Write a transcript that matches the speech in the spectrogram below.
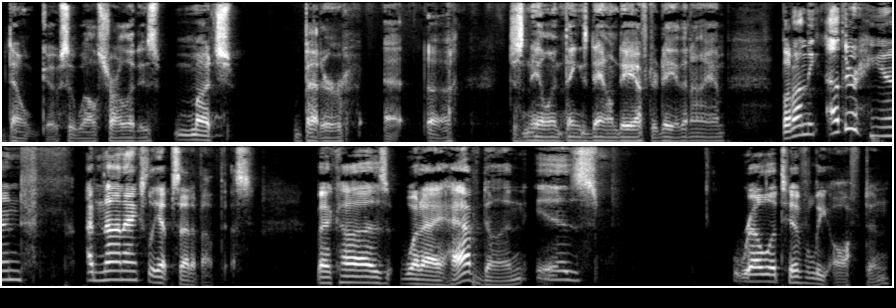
don't go so well. Charlotte is much better at uh, just nailing things down day after day than I am. But on the other hand, I'm not actually upset about this because what I have done is relatively often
